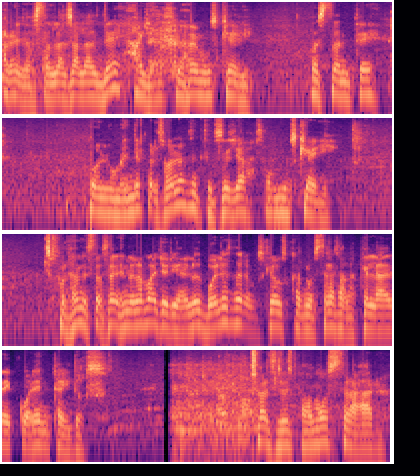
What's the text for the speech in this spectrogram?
Ahora ya están las salas D allá ya vemos que hay bastante volumen de personas entonces ya sabemos que ahí es por donde está saliendo la mayoría de los vuelos tenemos que buscar nuestra sala que es la de 42 a ver si les puedo mostrar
